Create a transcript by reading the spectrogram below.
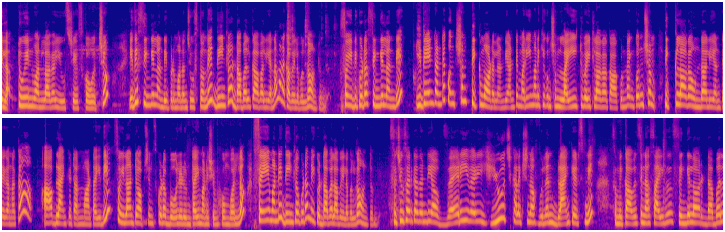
ఇలా టూ ఇన్ వన్ లాగా యూస్ చేసుకోవచ్చు. ఇది సింగిల్ అండి. ఇప్పుడు మనం చూస్తుంది దీంట్లో డబల్ కావాలి అన్న మనకు అవైలబుల్గా ఉంటుంది. సో ఇది కూడా సింగిల్ అండి. ఇదేంటంటే కొంచెం థిక్ మోడల్ అండి. అంటే మరీ మనకి కొంచెం లైట్ వెయిట్ లాగా కాకుండా ఇంకొంచెం థిక్ లాగా ఉండాలి అంటే గనక ఆ బ్లాంకెట్ అన్నమాట ఇది. సో ఇలాంటి ఆప్షన్స్ కూడా బోలెడ్ ఉంటాయి మన శుభ హోమ్ వల్ల. సేమ్ అంటే దీంట్లో కూడా మీకు డబల్ అవైలబుల్గా ఉంటుంది. సో చూసారు కదండి ఆ very very huge collection of woollen బ్లాంకెట్స్ని సో మీకు కావాల్సిన సైజు సింగిల్ ఆర్ డబల్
